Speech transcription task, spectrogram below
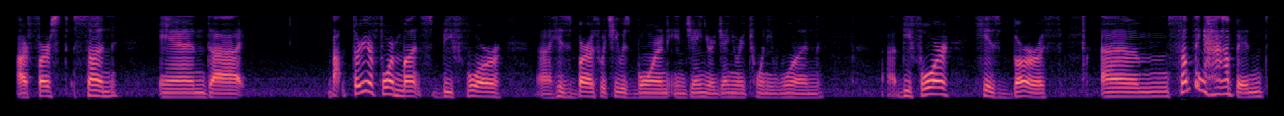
our first son and uh, about three or four months before uh, his birth, which he was born in January, January 21, uh, before his birth, um, something happened.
